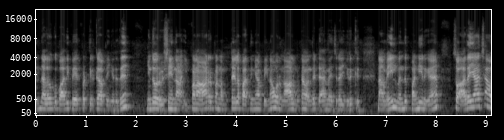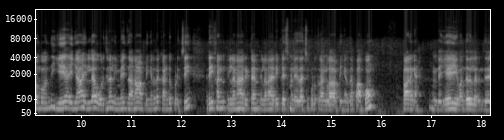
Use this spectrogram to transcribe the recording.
எந்த அளவுக்கு பாதிப்பை ஏற்படுத்தியிருக்கு அப்படிங்கிறது இந்த ஒரு விஷயம் தான். இப்போ நான் ஆர்டர் பண்ண முட்டையில் பார்த்தீங்க அப்படின்னா ஒரு நாலு முட்டை வந்து டேமேஜாக இருக்குது நான் மெயில் வந்து பண்ணியிருக்கேன் ஸோ அதையாச்சும் அவங்க வந்து ஏஐயா இல்லை ஒரிஜினல் இமேஜ் தானா அப்படிங்கிறத கண்டுபிடிச்சி ரீஃபண்ட் இல்லைனா ரிட்டர்ன் இல்லைனா ரீப்ளேஸ்மெண்ட் ஏதாச்சும் கொடுக்குறாங்களா அப்படிங்கிறத பார்ப்போம். பாருங்கள் இந்த ஏஐ வந்ததுலேருந்து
